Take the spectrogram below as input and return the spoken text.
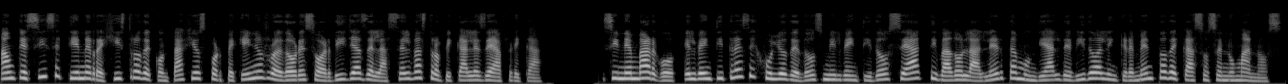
Aunque sí se tiene registro de contagios por pequeños roedores o ardillas de las selvas tropicales de África. Sin embargo, el 23 de julio de 2022 se ha activado la alerta mundial debido al incremento de casos en humanos.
